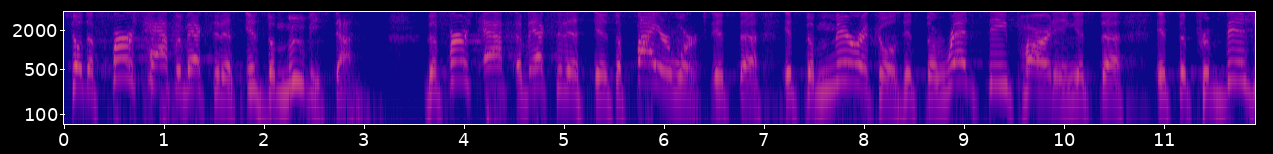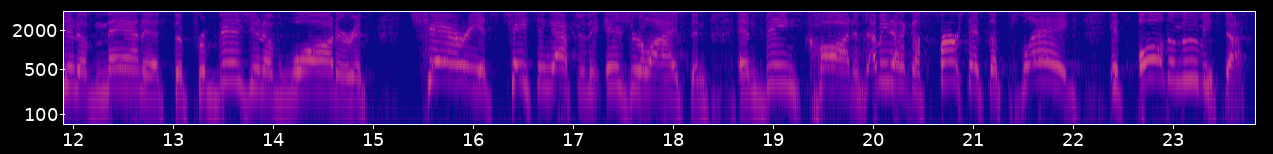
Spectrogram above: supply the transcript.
So the first half of Exodus is the movie stuff. The first half of Exodus is the fireworks. It's the, it's the miracles. It's the Red Sea parting. It's the, it's the provision of manna. It's the provision of water. It's chariots chasing after the Israelites and, and being caught. And I mean, like the first, it's the plagues. It's all the movie stuff.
